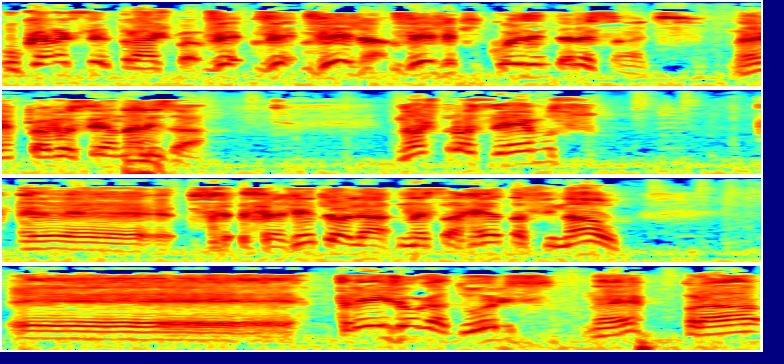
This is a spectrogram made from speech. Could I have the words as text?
o cara que você traz, pra, ve, ve, veja, veja que coisa interessante, né, para você analisar. Nós trouxemos, é, se, se a gente olhar nessa reta final, é, três jogadores, né, para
